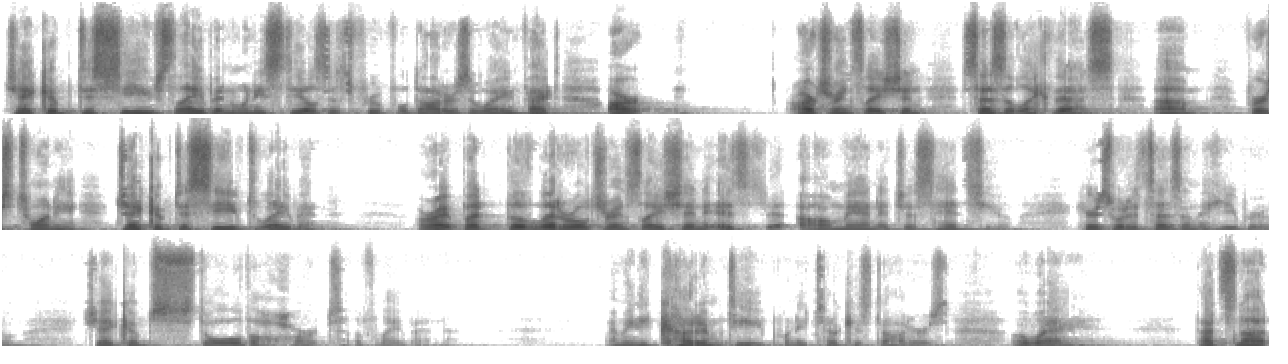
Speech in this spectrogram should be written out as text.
Jacob deceives Laban when he steals his fruitful daughters away. In fact, our, our translation says it like this um, verse 20 Jacob deceived Laban. All right, but the literal translation is, oh man, it just hits you. Here's what it says in the Hebrew Jacob stole the heart of Laban. I mean, he cut him deep when he took his daughters away. That's not,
